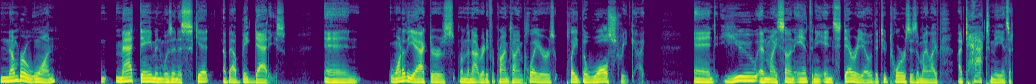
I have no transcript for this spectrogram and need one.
Number one, Matt Damon was in a skit about Big Daddies, and one of the actors from the Not Ready for Primetime Players played the Wall Street guy. And you and my son Anthony in stereo, the two Tauruses of my life, attacked me and said,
